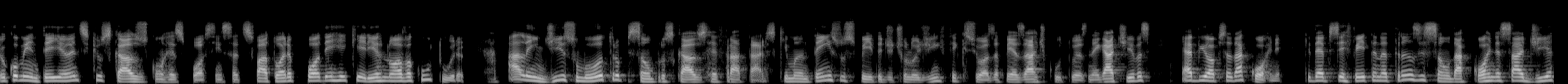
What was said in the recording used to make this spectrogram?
Eu comentei antes que os casos com resposta insatisfatória podem requerer nova cultura. Além disso, uma outra opção para os casos refratários que mantêm suspeita de etiologia infecciosa apesar de culturas negativas é a biópsia da córnea, que deve ser feita na transição da córnea sadia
